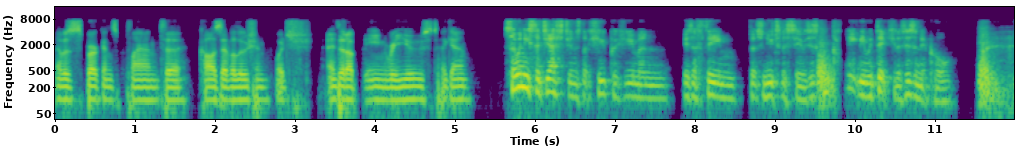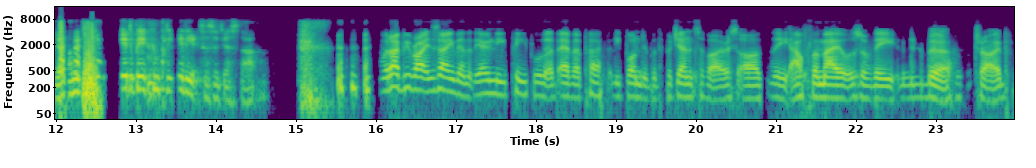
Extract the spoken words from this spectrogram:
That was Birkin's plan to cause evolution, which ended up being reused again. So any suggestions that superhuman is a theme that's new to the series is completely ridiculous, isn't it, Paul? Yep. I mean, you'd- you'd be a complete idiot to suggest that. Would I be right in saying then that the only people that have ever perfectly bonded with the progenitor virus are the alpha males of the Bleh tribe?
